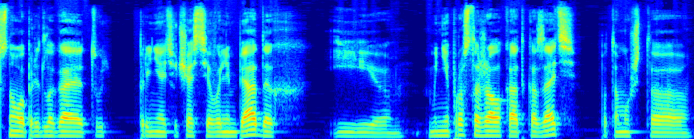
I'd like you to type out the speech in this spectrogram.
снова предлагают принять участие в Олимпиадах, и мне просто жалко отказать, потому что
